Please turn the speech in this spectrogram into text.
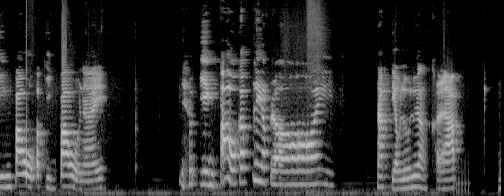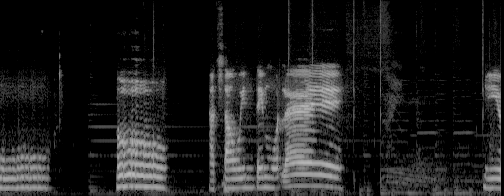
ยิงเป้าครับยิงเป้าไหนยิงเป้าครับเรียบร้อย นัดเดียวรู้เรื่องครับโอ้โหอัศวินเต็มหมดเลยนี่ไป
